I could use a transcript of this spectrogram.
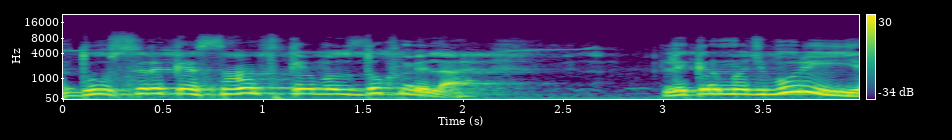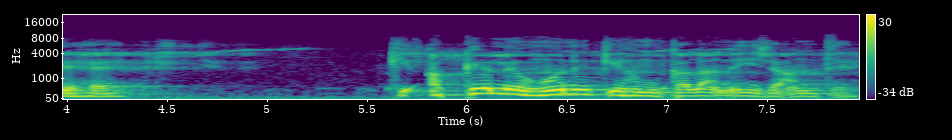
दूसरे के साथ केवल दुख मिला है। लेकिन मजबूरी यह है कि अकेले होने की हम कला नहीं जानते।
